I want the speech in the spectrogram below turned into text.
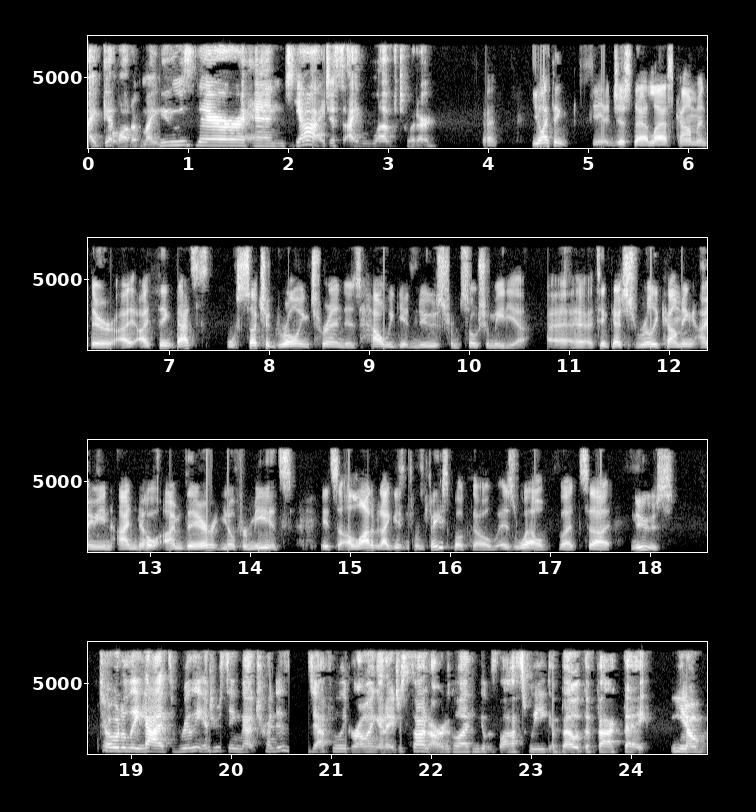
I get a lot of my news there. And yeah, I just I love Twitter. Okay. You know, I think just that last comment there. I, I think that's such a growing trend is how we get news from social media. I, I think that's really coming. I mean, I know I'm there. You know, for me, it's it's a lot of it I get from Facebook though as well. But uh, news. Totally, yeah. It's really interesting. That trend is definitely growing. And I just saw an article, I think it was last week, about the fact that you know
